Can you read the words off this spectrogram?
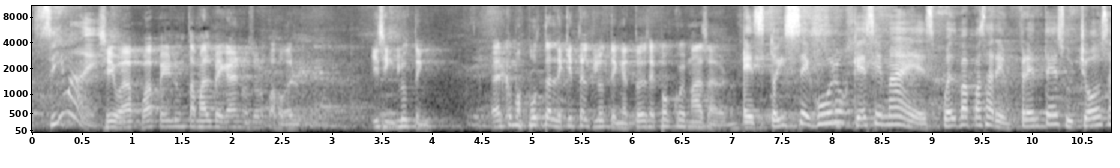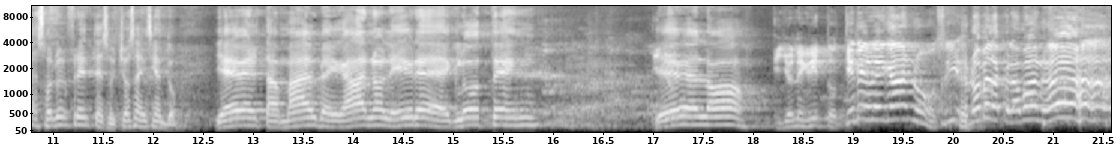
Sí, mae. Sí, voy a, voy a pedirle un tamal vegano solo para joderlo. Y sin gluten. A ver cómo putas le quita el gluten a todo ese poco de masa, ¿verdad? Estoy seguro que ese mae después va a pasar enfrente de su choza, solo enfrente de su choza, diciendo: Lleve el tamal vegano libre de gluten. Llévelo. Y yo le grito, ¿tiene vegano? Sí, rómela con la mano. ¡Ah!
